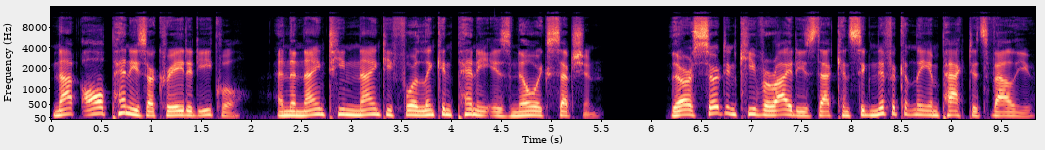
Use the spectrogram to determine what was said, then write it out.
Not all pennies are created equal, and the 1994 Lincoln penny is no exception. There are certain key varieties that can significantly impact its value.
